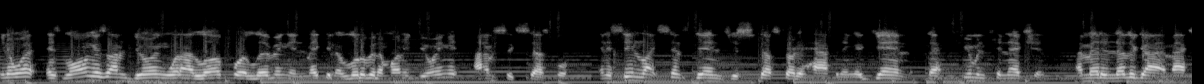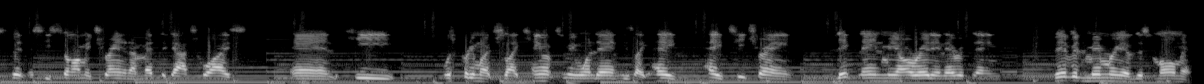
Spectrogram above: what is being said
you know what? As long as I'm doing what I love for a living and making a little bit of money doing it, I'm successful. And it seemed like since then, just stuff started happening. Again, that human connection. I met another guy at Max Fitness. He saw me training. I met the guy twice and he was pretty much like came up to me one day and he's like, "Hey, hey, T Train," nicknamed me already and everything. Vivid memory of this moment.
